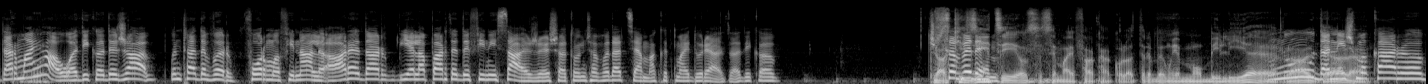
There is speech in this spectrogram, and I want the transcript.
dar mai au, adică deja, într-adevăr, formă finală are, dar e la parte de finisaje și atunci vă dați seama cât mai durează, adică Ce Să achiziții o să se mai facă acolo? Trebuie mobilier? nu, alte dar nici alea? măcar, uh,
